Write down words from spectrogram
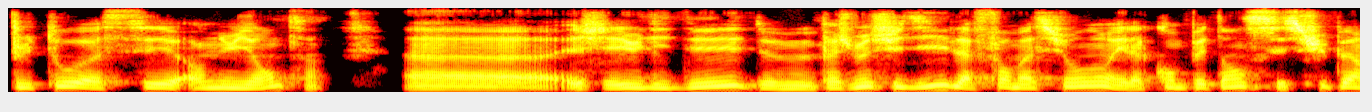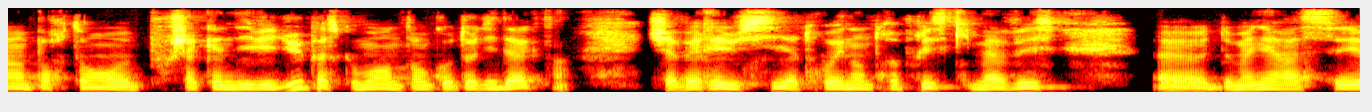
plutôt assez ennuyante euh, j'ai eu l'idée de, enfin, je me suis dit, la formation et la compétence, c'est super important pour chaque individu parce que moi, en tant qu'autodidacte, j'avais réussi à trouver une entreprise qui m'avait de manière assez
